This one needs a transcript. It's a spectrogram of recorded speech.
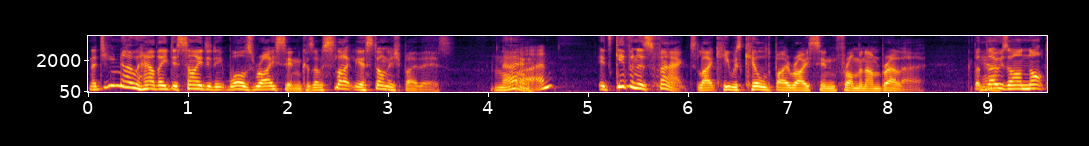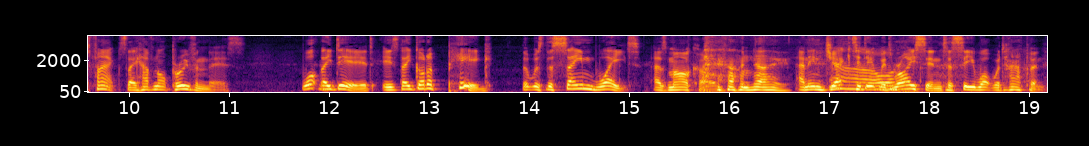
Now, do you know how they decided it was ricin? Because I was slightly astonished by this. No. One. It's given as fact, like he was killed by ricin from an umbrella. But Yeah. those are not facts. They have not proven this. What they did is they got a pig that was the same weight as Markov Oh no. and injected it with Oh. ricin to see what would happen.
